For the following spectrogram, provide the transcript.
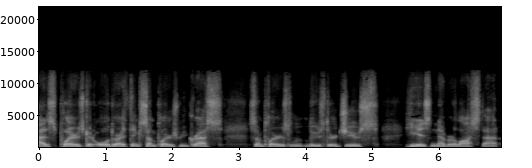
As players get older, I think some players regress, some players l- lose their juice. He has never lost that.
